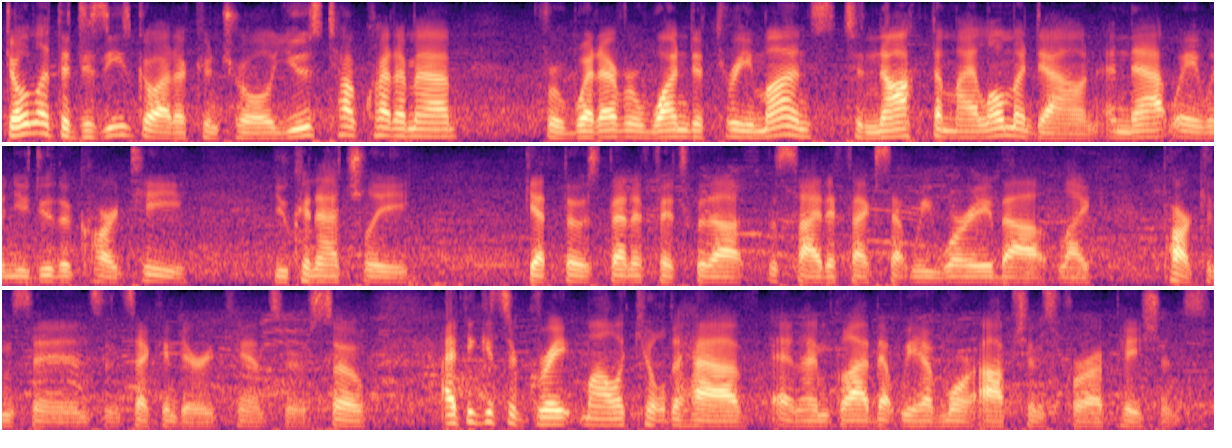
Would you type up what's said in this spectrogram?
don't let the disease go out of control. Use talquetamab for whatever one to three months to knock the myeloma down, and that way when you do the CAR T, you can actually get those benefits without the side effects that we worry about, like Parkinson's and secondary cancer. So I think it's a great molecule to have, and I'm glad that we have more options for our patients.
